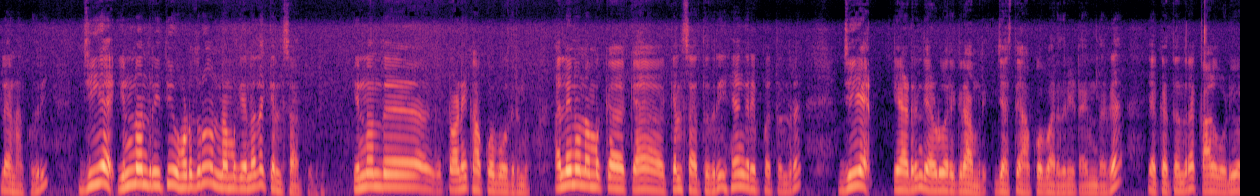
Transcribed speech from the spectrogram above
ಪ್ಲ್ಯಾನ್ ಹಾಕಿದ್ರಿ. ಜಿ ಎ ಇನ್ನೊಂದು ರೀತಿ ಹೊಡೆದ್ರೂ ನಮಗೇನದ ಕೆಲಸ ಆಗ್ತದ್ರಿ. ಇನ್ನೊಂದು ಟಾನಿಕ್ ಹಾಕೋಬೋದು ರೀ ನಾವು ಅಲ್ಲಿನೂ ನಮಗೆ ಕ್ಯಾ ಕೆಲಸ ಆಗ್ತದ್ರಿ. ರೀ ಹೆಂಗೆ ರೀಪ್ಪ ಅಂತಂದ್ರೆ ಜಿ ಎ ಎರಡರಿಂದ ಎರಡೂವರೆ ಗ್ರಾಮ್ ರೀ, ಜಾಸ್ತಿ ಹಾಕೋಬಾರ್ದು ರೀ ಟೈಮ್ದಾಗ. ಯಾಕಂತಂದ್ರೆ ಕಾಳು ಒಡೆಯೋ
